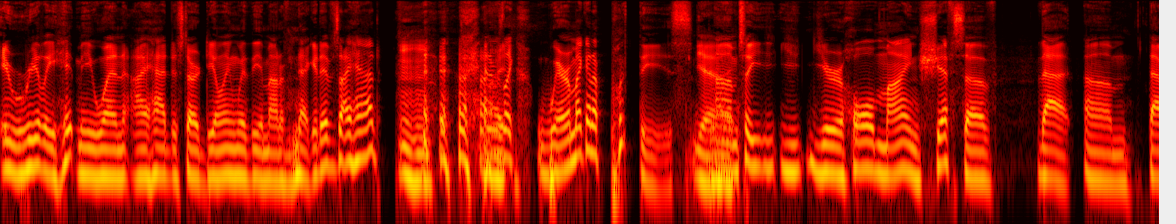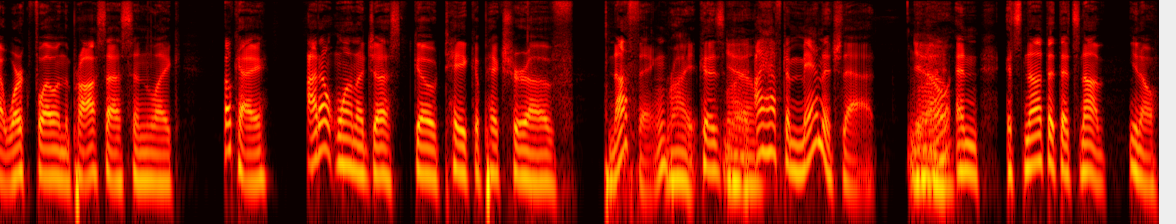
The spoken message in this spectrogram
it really hit me when I had to start dealing with the amount of negatives I had, and it was like, where am I going to put these? Yeah. Um. So you, you, your whole mind shifts of that um that workflow and the process, and like, okay, I don't want to just go take a picture of nothing, Right. Because Yeah. I have to manage that, you Yeah. know. And it's not that that's not you know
